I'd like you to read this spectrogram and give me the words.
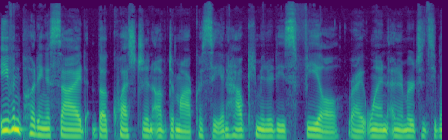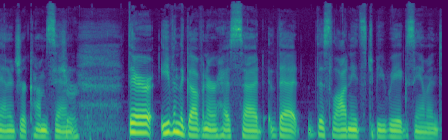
even putting aside the question of democracy and how communities feel, right, when an emergency manager comes in. Sure. There, even the governor has said that this law needs to be reexamined.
